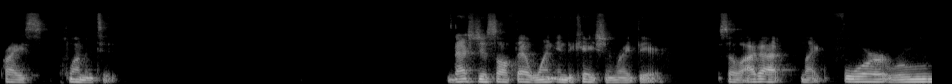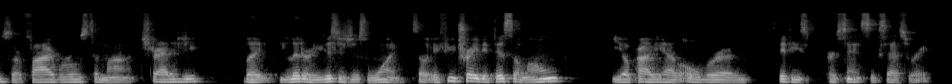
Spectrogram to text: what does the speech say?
Price plummeted. That's just off that one indication right there. So I got like four rules or five rules to my strategy, but literally this is just one. So if you traded this alone, you'll probably have over a 50% success rate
